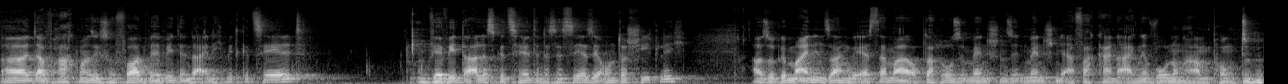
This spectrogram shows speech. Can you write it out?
Äh, da fragt man sich sofort, wer wird denn da eigentlich mitgezählt? Und wer wird da alles gezählt? Und das ist sehr, sehr unterschiedlich. Also gemeinhin sagen wir erst einmal, obdachlose Menschen sind Menschen, die einfach keine eigene Wohnung haben. Punkt. Mhm.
